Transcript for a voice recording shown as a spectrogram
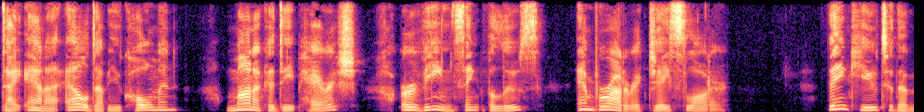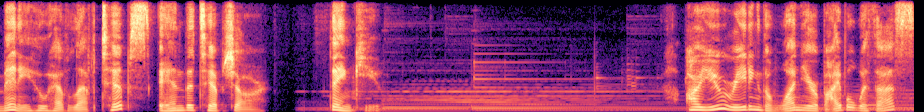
Diana L.W. Coleman, Monica D. Parrish, Irvine St. Velouse, and Broderick J. Slaughter. Thank you to the many who have left tips in the tip jar. Thank you. Are you reading the one year Bible with us?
